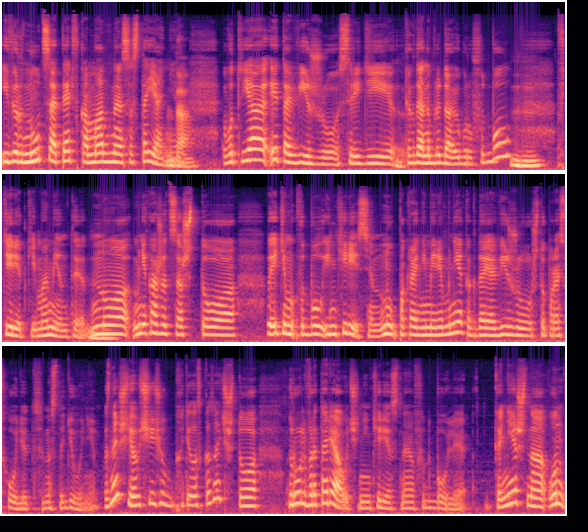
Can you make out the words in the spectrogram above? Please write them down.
и вернуться опять в командное состояние. Да. Вот я это вижу среди, когда наблюдаю игру в футбол, угу. в те редкие моменты. Угу. Но мне кажется, что этим футбол интересен. Ну, по крайней мере, мне, когда я вижу, что происходит на стадионе. Знаешь, я вообще еще хотела сказать, что роль вратаря очень интересная в футболе. Конечно, он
